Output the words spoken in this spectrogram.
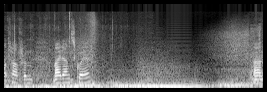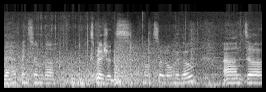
Not far from Maidan Square. Uh, there have been some uh, explosions not so long ago, and uh,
